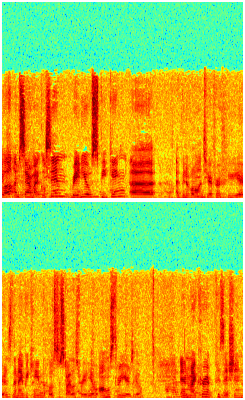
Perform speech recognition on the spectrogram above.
well, I'm Sarah Michelson, radio speaking. Uh, I've been a volunteer for a few years. Then I became the host of Stylus Radio almost three years ago. And my current position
